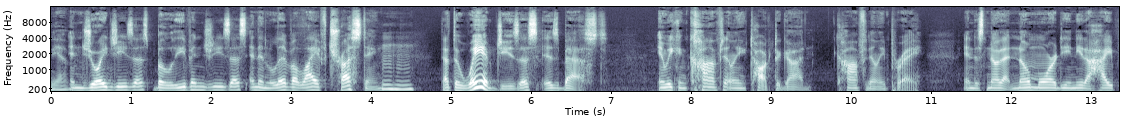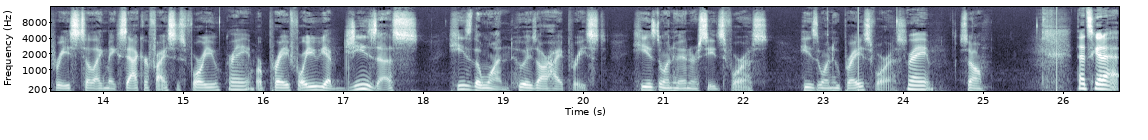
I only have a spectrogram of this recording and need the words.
yeah enjoy Jesus, believe in Jesus, and then live a life trusting mm-hmm. that the way of Jesus is best. And we can confidently talk to God, confidently pray, and just know that no more do you need a high priest to like make sacrifices for you right or pray for you. You have Jesus. He's the one who is our high priest. He is the one who intercedes for us. He's the one who prays for us. right So, That's good.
